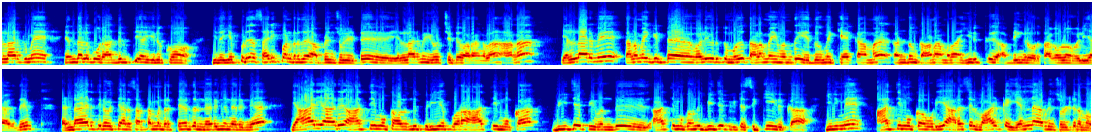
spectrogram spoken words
எல்லாருக்குமே எந்த அளவுக்கு ஒரு அதிருப்தியா இருக்கும் இதை எப்படிதான் சரி பண்றது அப்படின்னு சொல்லிட்டு எல்லாருமே யோசிச்சுட்டு வராங்களாம் ஆனா எல்லாருமே தலைமை கிட்ட வலியுறுத்தும் போது தலைமை வந்து எதுவுமே கேட்காம கண்டும் காணாம தான் இருக்கு அப்படிங்கிற ஒரு தகவலும் வெளியாகுது. ரெண்டாயிரத்தி இருபத்தி ஆறு சட்டமன்ற தேர்தல் நெருங்க நெருங்க யார் யாரு அதிமுக வந்து பிரிய போறா? அதிமுக பிஜேபி வந்து அதிமுக வந்து பிஜேபி கிட்ட சிக்கி இருக்கா? இனிமே அதிமுகவுடைய அரசியல் வாழ்க்கை என்ன அப்படின்னு சொல்லிட்டு நம்ம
